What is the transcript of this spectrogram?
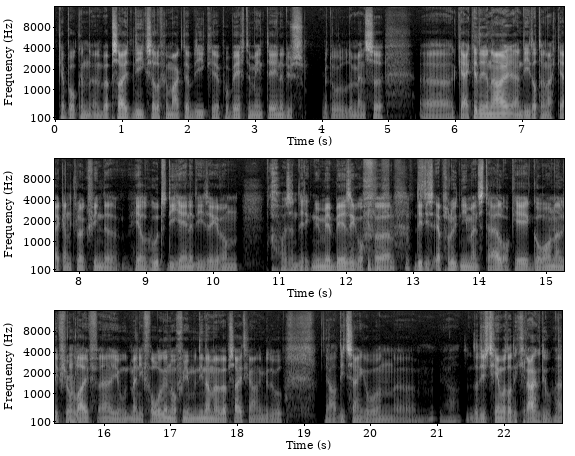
Ik heb ook een, een website die ik zelf gemaakt heb, die ik probeer te maintainen. Dus ik bedoel, de mensen kijken ernaar en die dat er naar kijken en het leuk vinden, heel goed. Diegenen die zeggen van oh, waar zijn Dirk nu mee bezig? Of uh, dit is absoluut niet mijn stijl. Oké, go on and live your mhm. life. Hè. Je moet mij niet volgen of je moet niet naar mijn website gaan. Ik bedoel, ja, dit zijn gewoon... Uh, ja, dat is hetgeen wat ik graag doe. Hè.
